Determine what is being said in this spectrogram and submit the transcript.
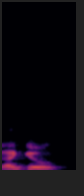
தேங்க்யூ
